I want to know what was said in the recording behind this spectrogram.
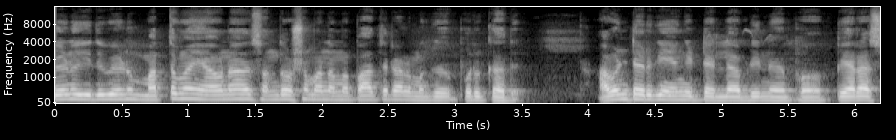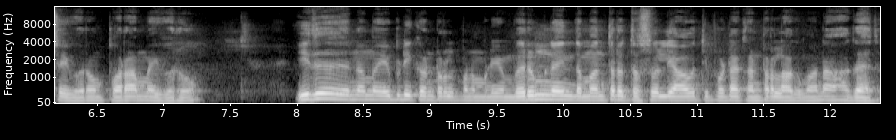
வேணும் இது வேணும். மற்றவன் எவனாவது சந்தோஷமாக நம்ம பார்த்துட்டா நமக்கு பொறுக்காது. அவன்கிட்ட இருக்கு என்கிட்ட இல்லை அப்படின்னு இப்போ பேராசை வரும் பொறாமை வரும். இது நம்ம எப்படி கண்ட்ரோல் பண்ண முடியும்? வெறும்னு இந்த மந்திரத்தை சொல்லி ஆவத்தி போட்டால் கண்ட்ரோல் ஆகுமானா ஆகாது.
